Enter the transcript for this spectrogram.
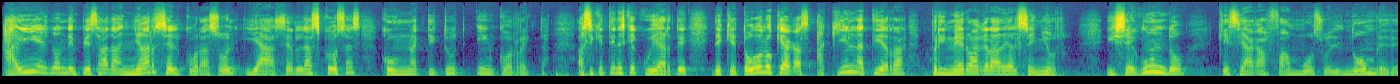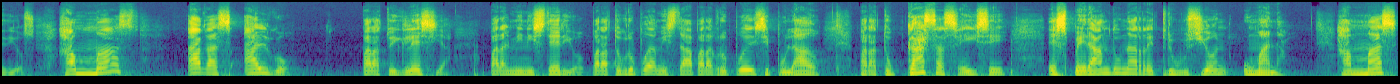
Ahí es donde empieza a dañarse el corazón y a hacer las cosas con una actitud incorrecta. Así que tienes que cuidarte de que todo lo que hagas aquí en la tierra primero agrade al Señor. Y segundo, que se haga famoso el nombre de Dios. Jamás hagas algo para tu iglesia, para el ministerio, para tu grupo de amistad, para grupo de discipulado, para tu casa se dice, esperando una retribución humana. Jamás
